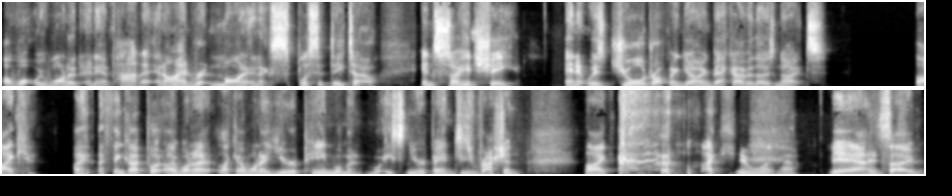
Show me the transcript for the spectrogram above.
of what we wanted in our partner. And I had written mine in explicit detail, and so mm. had she. And it was jaw dropping going back over those notes. Like, I, I think I put I want a like I want a European woman or Eastern European. She's Russian. Like, like yeah, wow. Yeah. And, so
